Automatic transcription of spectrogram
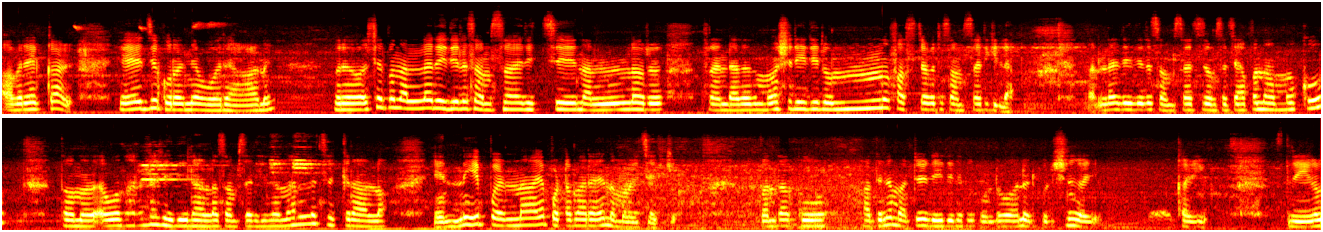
അവരെക്കാൾ ഏജ് കുറഞ്ഞ ഒരാണ്. ഒരു ചിലപ്പോൾ നല്ല രീതിയിൽ സംസാരിച്ച് നല്ലൊരു ഫ്രണ്ട് അതായത് മോശം രീതിയിലൊന്നും ഫസ്റ്റ് അവർ സംസാരിക്കില്ല. നല്ല രീതിയിൽ സംസാരിച്ച് സംസാരിച്ച് അപ്പം നമുക്കും തോന്നുന്നത് ഓ നല്ല രീതിയിലാണല്ലോ സംസാരിക്കുന്നത് നല്ല ചെക്കനാണല്ലോ. എന്ന് പെണ്ണായ പൊട്ടന്മാരായ നമ്മൾ വിചാരിക്കും. അപ്പം എന്താക്കൂ? അതിനെ മറ്റൊരു രീതിയിലേക്ക് കൊണ്ടുപോകാൻ ഒരു പുരുഷന് കഴിയും കഴിയും. സ്ത്രീകൾ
